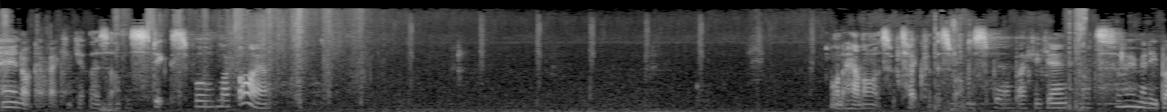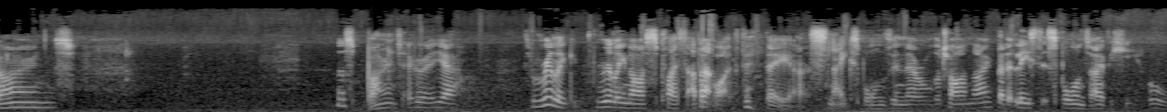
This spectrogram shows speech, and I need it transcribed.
And I'll go back and get those other sticks for my fire. wonder how long it would take for this one to spawn back again. Got so many bones. There's bones everywhere, yeah. It's a really, really nice place. I don't like the, the uh, snake spawns in there all the time though, but at least it spawns over here. Oh,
